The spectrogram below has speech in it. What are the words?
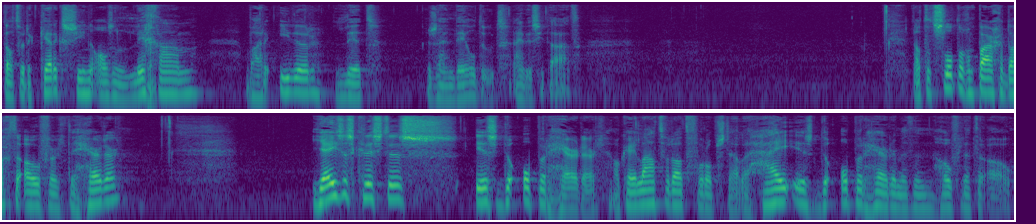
dat we de kerk zien als een lichaam waar ieder lid zijn deel doet. Einde citaat. Nou, tot slot nog een paar gedachten over de herder. Jezus Christus is de opperherder. Oké, laten we dat voorop stellen. Hij is de opperherder met een hoofdletter O.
